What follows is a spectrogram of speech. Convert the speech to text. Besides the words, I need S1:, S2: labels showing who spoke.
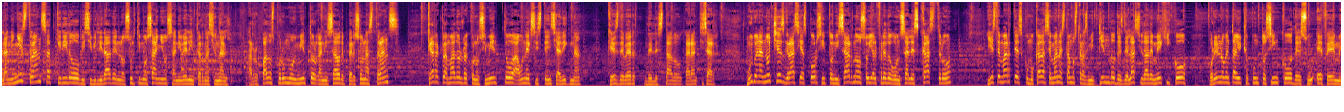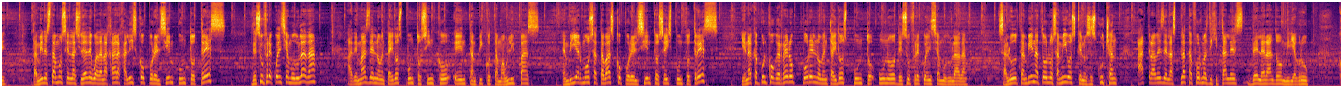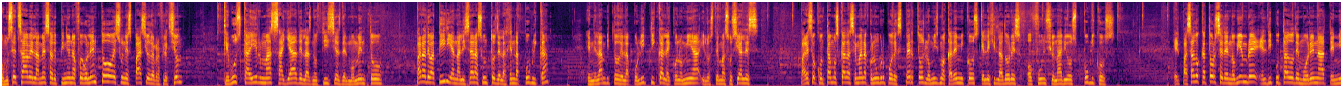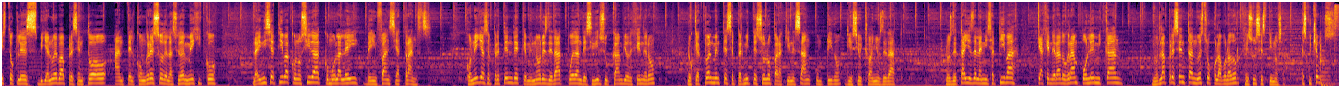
S1: La niñez trans ha adquirido visibilidad en los últimos años a nivel internacional, arropados por un movimiento organizado de personas trans que ha reclamado el reconocimiento a una existencia digna que es deber del Estado garantizar. Muy buenas noches, gracias por sintonizarnos. Soy Alfredo González Castro y este martes, como cada semana, estamos transmitiendo desde la Ciudad de México por el 98.5 de su FM. También estamos en la ciudad de Guadalajara, Jalisco, por el 100.3 de su frecuencia modulada, además del 92.5 en Tampico, Tamaulipas, en Villahermosa, Tabasco, por el 106.3 y en Acapulco, Guerrero, por el 92.1 de su frecuencia modulada. Saludo también a todos los amigos que nos escuchan a través de las plataformas digitales del Heraldo Media Group. Como usted sabe, la mesa de opinión a fuego lento es un espacio de reflexión que busca ir más allá de las noticias del momento para debatir y analizar asuntos de la agenda pública en el ámbito de la política, la economía y los temas sociales. Para eso contamos cada semana con un grupo de expertos, lo mismo académicos que legisladores o funcionarios públicos. El pasado 14 de noviembre, el diputado de Morena, Temístocles Villanueva, presentó ante el Congreso de la Ciudad de México la iniciativa conocida como la Ley de Infancia Trans. Con ella se pretende que menores de edad puedan decidir su cambio de género, lo que actualmente se permite solo para quienes han cumplido 18 años de edad. Los detalles de la iniciativa, que ha generado gran polémica, nos la presenta nuestro colaborador Jesús Espinosa. Escuchemos.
